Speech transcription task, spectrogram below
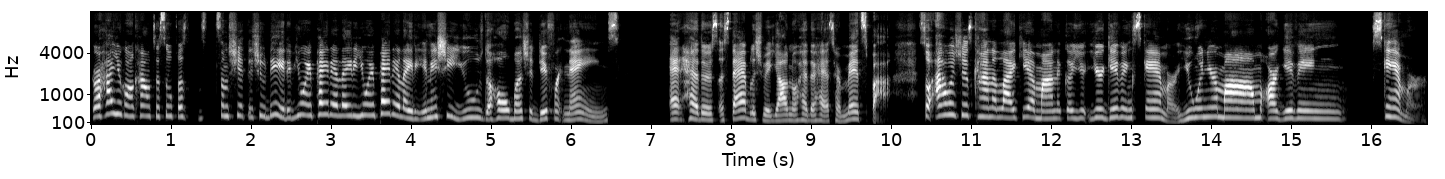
Girl, how you gonna counter to super some shit that you did? If you ain't pay that lady, you ain't pay that lady. And then she used a whole bunch of different names at Heather's establishment. Y'all know Heather has her med spa. So I was just kind of like, yeah, Monica, you're, you're giving scammer. You and your mom are giving scammer.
